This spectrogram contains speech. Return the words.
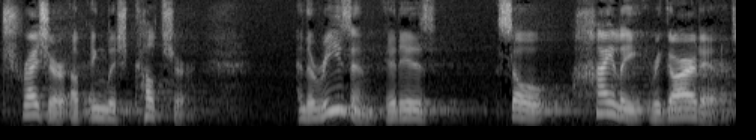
treasure of English culture. And the reason it is so highly regarded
